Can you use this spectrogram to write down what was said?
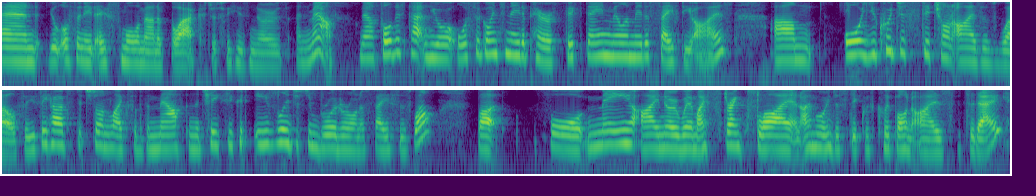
and you'll also need a small amount of black just for his nose and mouth. Now for this pattern you're also going to need a pair of 15 millimeter safety eyes um, or you could just stitch on eyes as well. So you see how I've stitched on like sort of the mouth and the cheeks, you could easily just embroider on a face as well. But for me, I know where my strengths lie and I'm going to stick with clip-on eyes for today.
